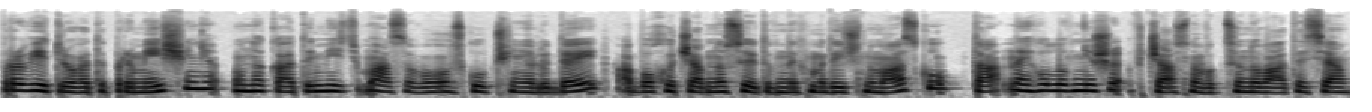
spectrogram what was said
провітрювати приміщення, уникати місць масового скупчення людей або хоча б носити в них медичну маску, та найголовніше вчасно вакцинуватися.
